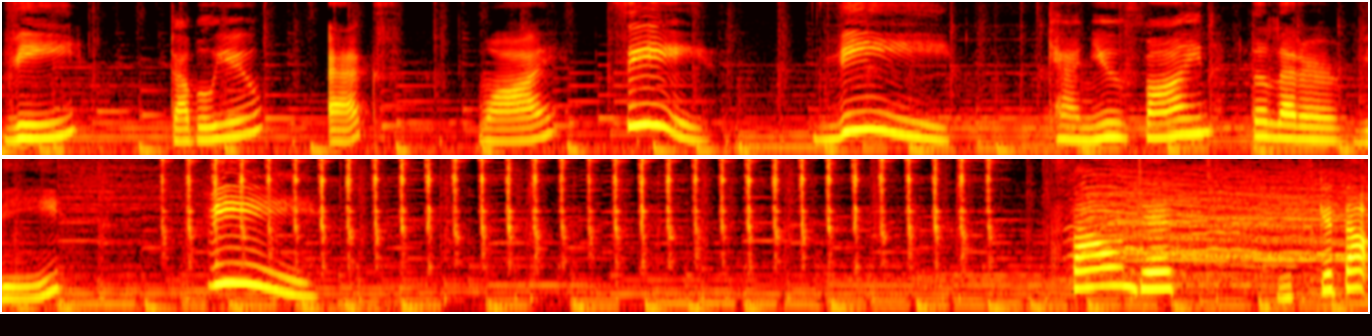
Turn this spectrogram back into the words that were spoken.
V, W, X, Y, Z. V. Can you find the letter V? V. Found it. 見つけた。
